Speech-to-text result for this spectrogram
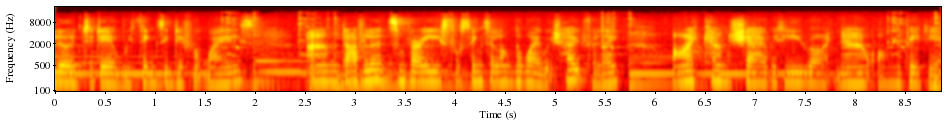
learn to deal with things in different ways and I've learned some very useful things along the way, which hopefully I can share with you right now on the video.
